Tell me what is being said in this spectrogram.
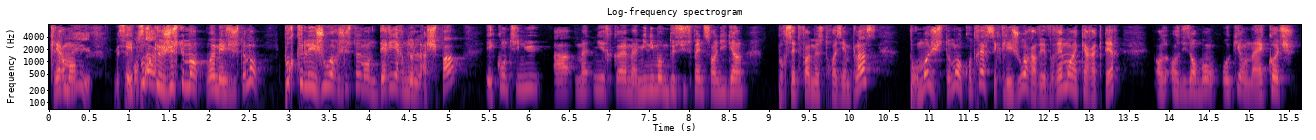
clairement. et pour, que justement, ouais, mais justement, pour que les joueurs justement derrière ne lâchent pas et continuent à maintenir quand même un minimum de suspense en Ligue 1 pour cette fameuse troisième place, pour moi justement au contraire, c'est que les joueurs avaient vraiment un caractère en, se disant bon, ok, on a un coach,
